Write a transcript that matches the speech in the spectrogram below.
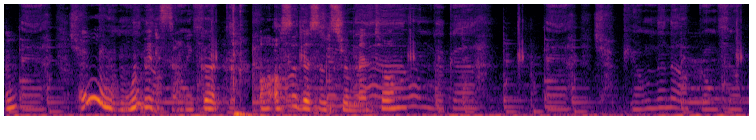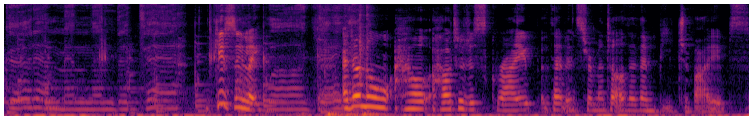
Mm. Ooh, Moonbin sounding good. Oh, also this instrumental. Gives me like I don't know how how to describe that instrumental other than beach vibes.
